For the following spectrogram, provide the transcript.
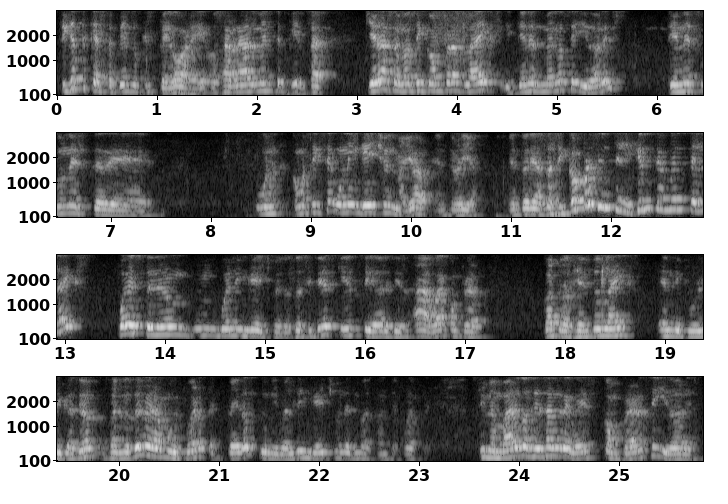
Fíjate que hasta pienso que es peor, ¿eh? O sea, realmente, o sea, quieras o no, si compras likes y tienes menos seguidores, tienes un, este, de un, ¿cómo se dice? Un engagement mayor, en teoría. En teoría, o sea, si compras inteligentemente likes, puedes tener un, buen engagement. O sea, si tienes 500 seguidores y dices, ah, voy a comprar 400 likes en mi publicación, o sea, no se verá muy fuerte, pero tu nivel de engagement es bastante fuerte. Sin embargo, si es al revés, comprar seguidores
